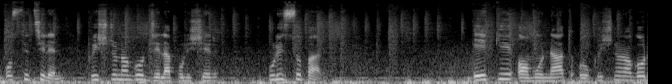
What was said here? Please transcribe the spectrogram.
উপস্থিত ছিলেন কৃষ্ণনগর জেলা পুলিশের police super A K Amarnath ও কৃষ্ণনগর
